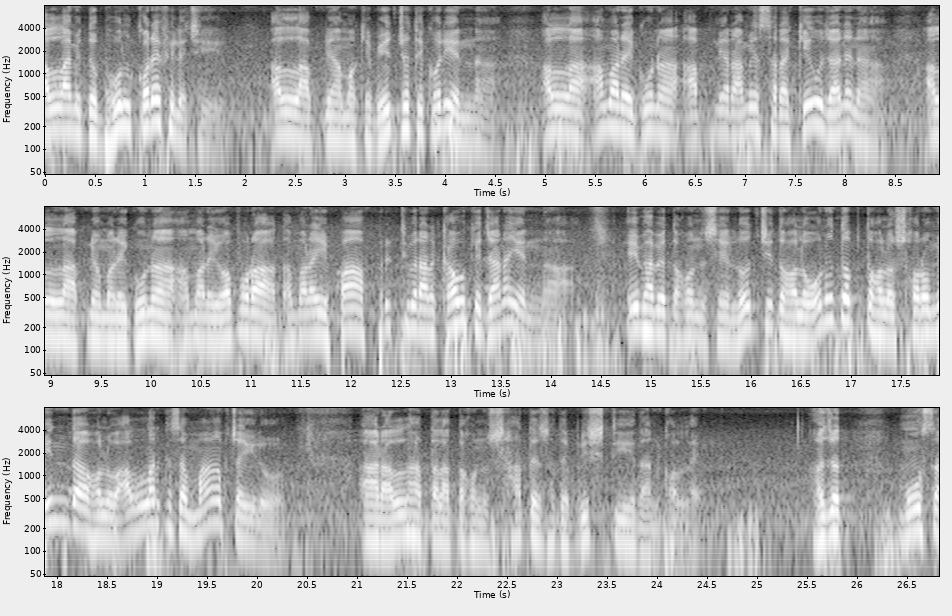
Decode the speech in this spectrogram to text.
আল্লাহ, আমি তো ভুল করে ফেলেছি। আল্লাহ, আপনি আমাকে বেজ্জতি করিয়েন না। আল্লাহ, আমার এই গুণা আপনি আর আমি ছাড়া কেউ জানে না। আল্লাহ, আপনি আমার এই গুণা আমার এই অপরাধ, আমার এই পাপ পৃথিবীর আর কাউকে জানাইয়েন না। এইভাবে তখন সে লজ্জিত হলো, অনুতপ্ত হলো, শরমিন্দা হলো, আল্লাহর কাছে মাপ চাইল। আর আল্লাহ তালা তখন সাথে সাথে বৃষ্টি দান করলেন। হজরত মৌসা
